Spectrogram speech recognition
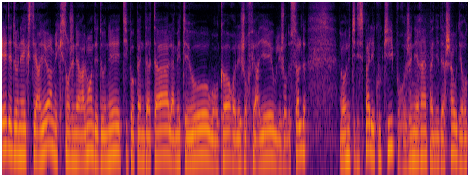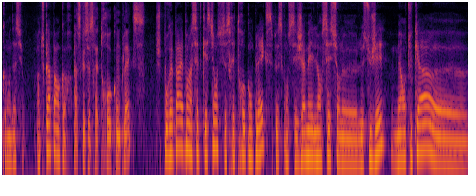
et des données extérieures, mais qui sont généralement des données type open data, la météo ou encore les jours fériés ou les jours de solde. On n'utilise pas les cookies pour générer un panier d'achat ou des recommandations. En tout cas, pas encore. Parce que ce serait trop complexe je pourrais pas répondre à cette question si ce serait trop complexe parce qu'on s'est jamais lancé sur le, sujet. Mais en tout cas, euh,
